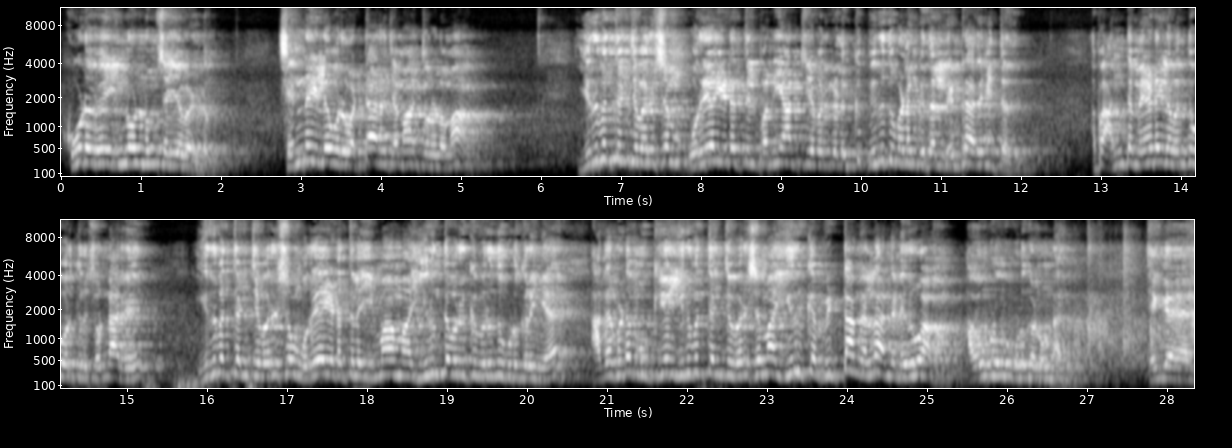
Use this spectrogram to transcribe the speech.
கூடவே இன்னொன்றும் செய்ய வேண்டும். சென்னையில் ஒரு வட்டார ஜமாத் இருபத்தஞ்சு வருஷம் ஒரே இடத்தில் பணியாற்றியவர்களுக்கு விருது வழங்குதல் என்று அறிவித்தது. அப்போ அந்த மேடையில் வந்து ஒருத்தர் சொன்னார் இருபத்தஞ்சு வருஷம் ஒரே இடத்துல இமாமா இருந்தவருக்கு விருது கொடுக்குறீங்க அதை விட முக்கியம் இருபத்தஞ்சு வருஷமாக இருக்க விட்டாங்கல்ல அந்த நிர்வாகம். அவங்களுக்கு கொடுக்கணும்னாரு எங்கள்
